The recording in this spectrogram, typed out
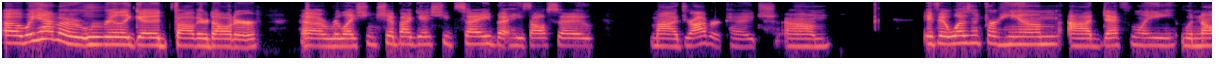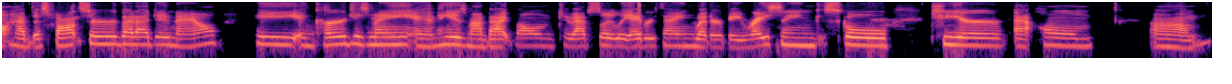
Uh, we have a really good father daughter uh, relationship, I guess you'd say, but he's also my driver coach. Um, if it wasn't for him, I definitely would not have the sponsor that I do now. He encourages me and he is my backbone to absolutely everything, whether it be racing, school, cheer, at home. Um,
